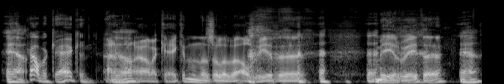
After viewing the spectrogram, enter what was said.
Ja. Gaan we kijken. En Ja. dan gaan we kijken en dan zullen we alweer eh, meer weten. Hè. ja.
